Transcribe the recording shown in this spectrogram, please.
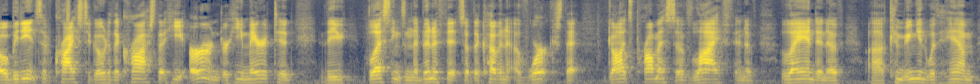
obedience of Christ to go to the cross that he earned or he merited the blessings and the benefits of the covenant of works that God's promise of life and of land and of uh, communion with him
